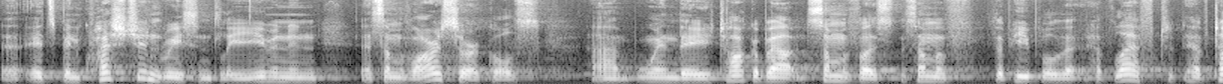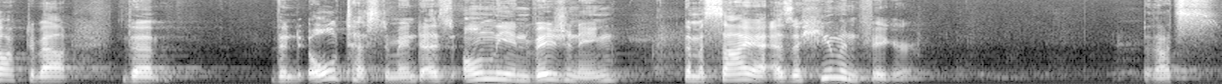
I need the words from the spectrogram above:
uh, it's been questioned recently, even in some of our circles, um, when they talk about some of us, some of the people that have left have talked about the, the Old Testament as only envisioning the Messiah as a human figure. But that's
